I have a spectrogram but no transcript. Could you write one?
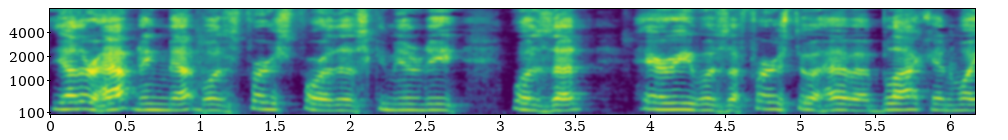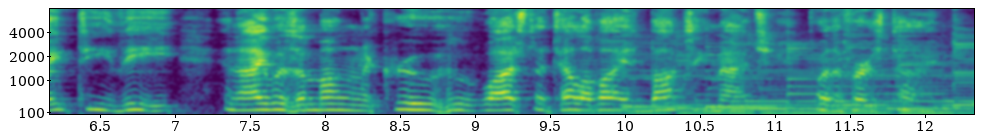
The other happening that was first for this community was that Harry was the first to have a black and white TV, and I was among the crew who watched a televised boxing match for the first time.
